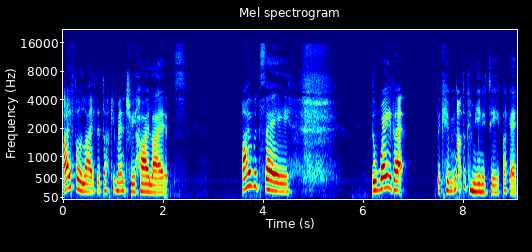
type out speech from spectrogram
I feel like the documentary highlights, I would say, the way that the com- not the community, okay,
